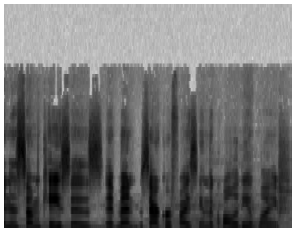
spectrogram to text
And in some cases, it meant sacrificing the quality of life.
